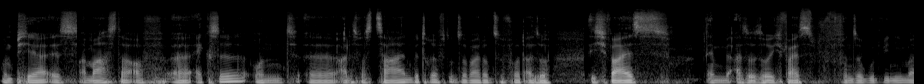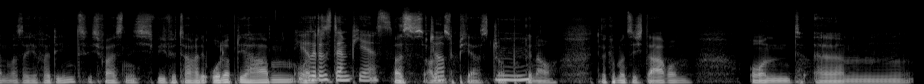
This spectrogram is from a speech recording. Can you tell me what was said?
Und Pierre ist Master of äh, Excel und äh, alles, was Zahlen betrifft und so weiter und so fort. Also ich weiß, also so, ich weiß von so gut wie niemandem, was er hier verdient. Ich weiß nicht, wie viele Tage die Urlaub die haben. Also das ist dann Piers Job. Das ist alles Piers Job, mhm. genau. Der kümmert sich darum. Und ähm,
